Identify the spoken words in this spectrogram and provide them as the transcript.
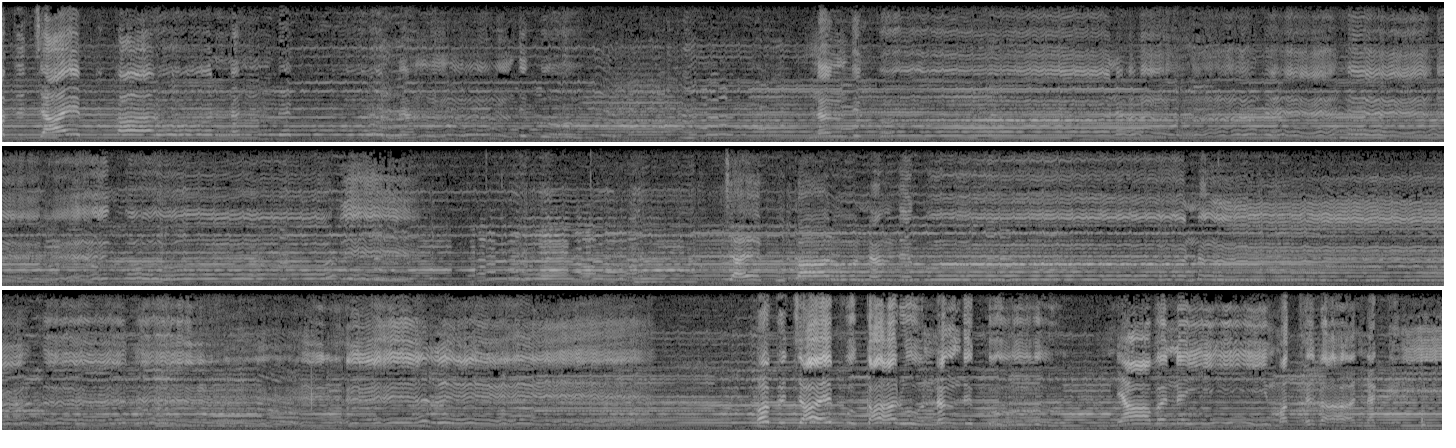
अब जाए अब जाए पुकारो नंद को न्याव नहीं मथुरा नगरी।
